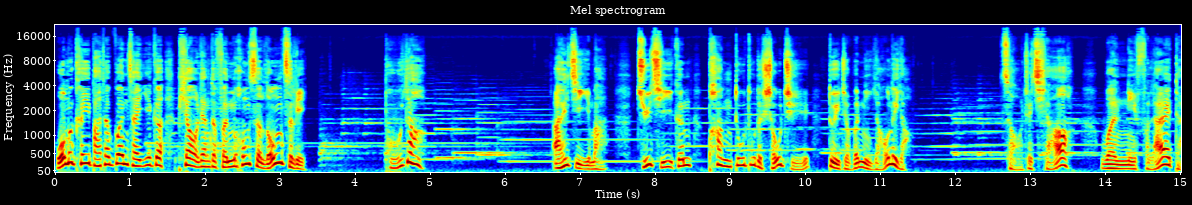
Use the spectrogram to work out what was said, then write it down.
我们可以把它关在一个漂亮的粉红色笼子里。不要。埃及姨妈举起一根胖嘟嘟的手指，对着温妮摇了摇。走着瞧，温妮·弗莱德，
